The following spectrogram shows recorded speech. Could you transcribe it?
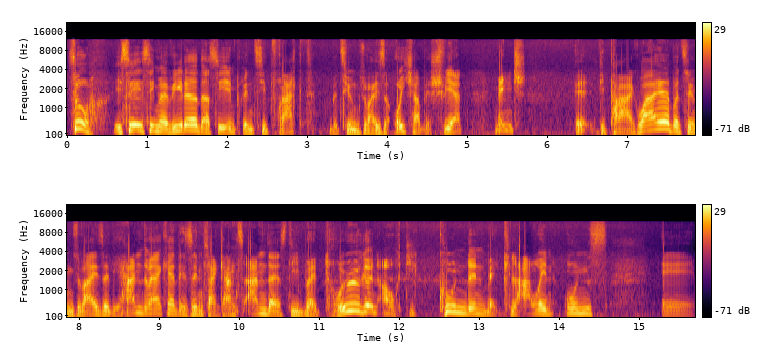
So, ich sehe es immer wieder, dass ihr im Prinzip fragt, beziehungsweise euch habe beschwert, Mensch, die Paraguayer bzw. die Handwerker, die sind ja ganz anders. Die betrügen auch die Kunden, beklauen uns. Äh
